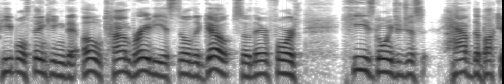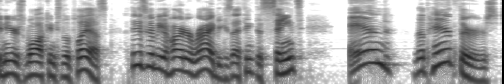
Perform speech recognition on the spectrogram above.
people thinking that, oh, Tom Brady is still the GOAT, so therefore he's going to just have the Buccaneers walk into the playoffs. I think it's going to be a harder ride because I think the Saints and the Panthers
